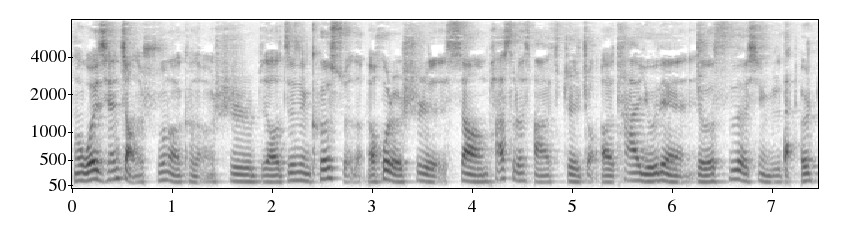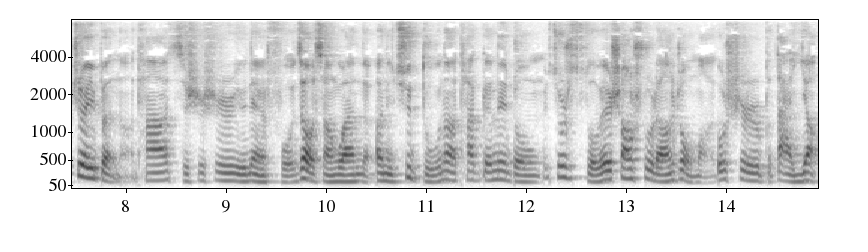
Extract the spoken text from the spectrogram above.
我以前讲的书呢，可能是比较接近科学的，呃，或者是像 p a s t l e s s 这种，呃，它有点哲思的性质在。而这一本呢，它其实是有点佛教相关的，啊，你去读呢，它跟那种就是所谓上述两种嘛，都是不大一样。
